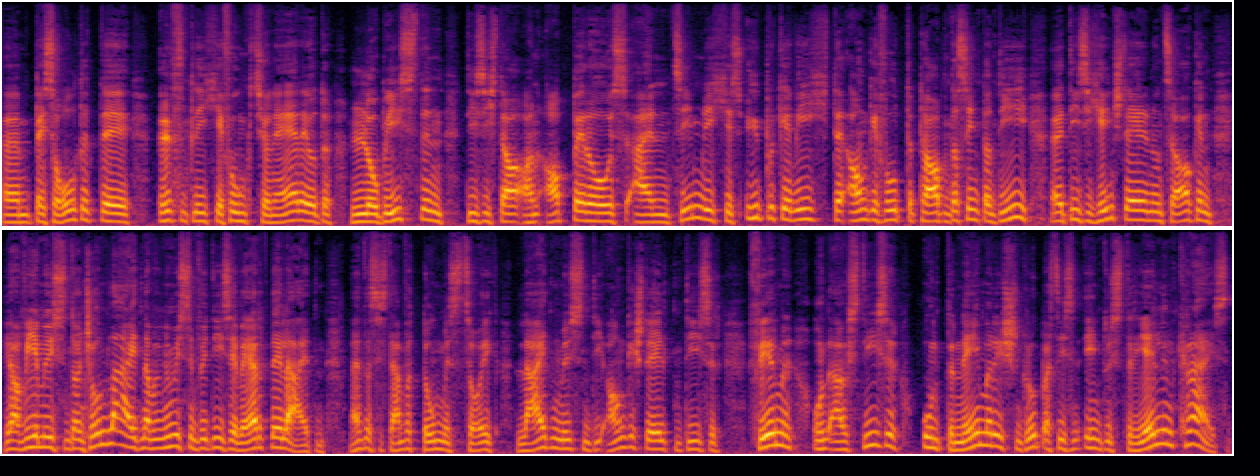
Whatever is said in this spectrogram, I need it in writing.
ähm, besoldete öffentliche Funktionäre oder Lobbyisten, die sich da an Aperos ein ziemliches Übergewicht äh, angefuttert haben. Das sind dann die, äh, die sich hinstellen und sagen, ja, wir müssen dann schon leiden, aber wir müssen für diese Werte leiden. Nein, das ist einfach dummes Zeug. Leiden müssen die Angestellten dieser Firmen und aus dieser unternehmerischen Gruppe, aus diesen industriellen Kreisen,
